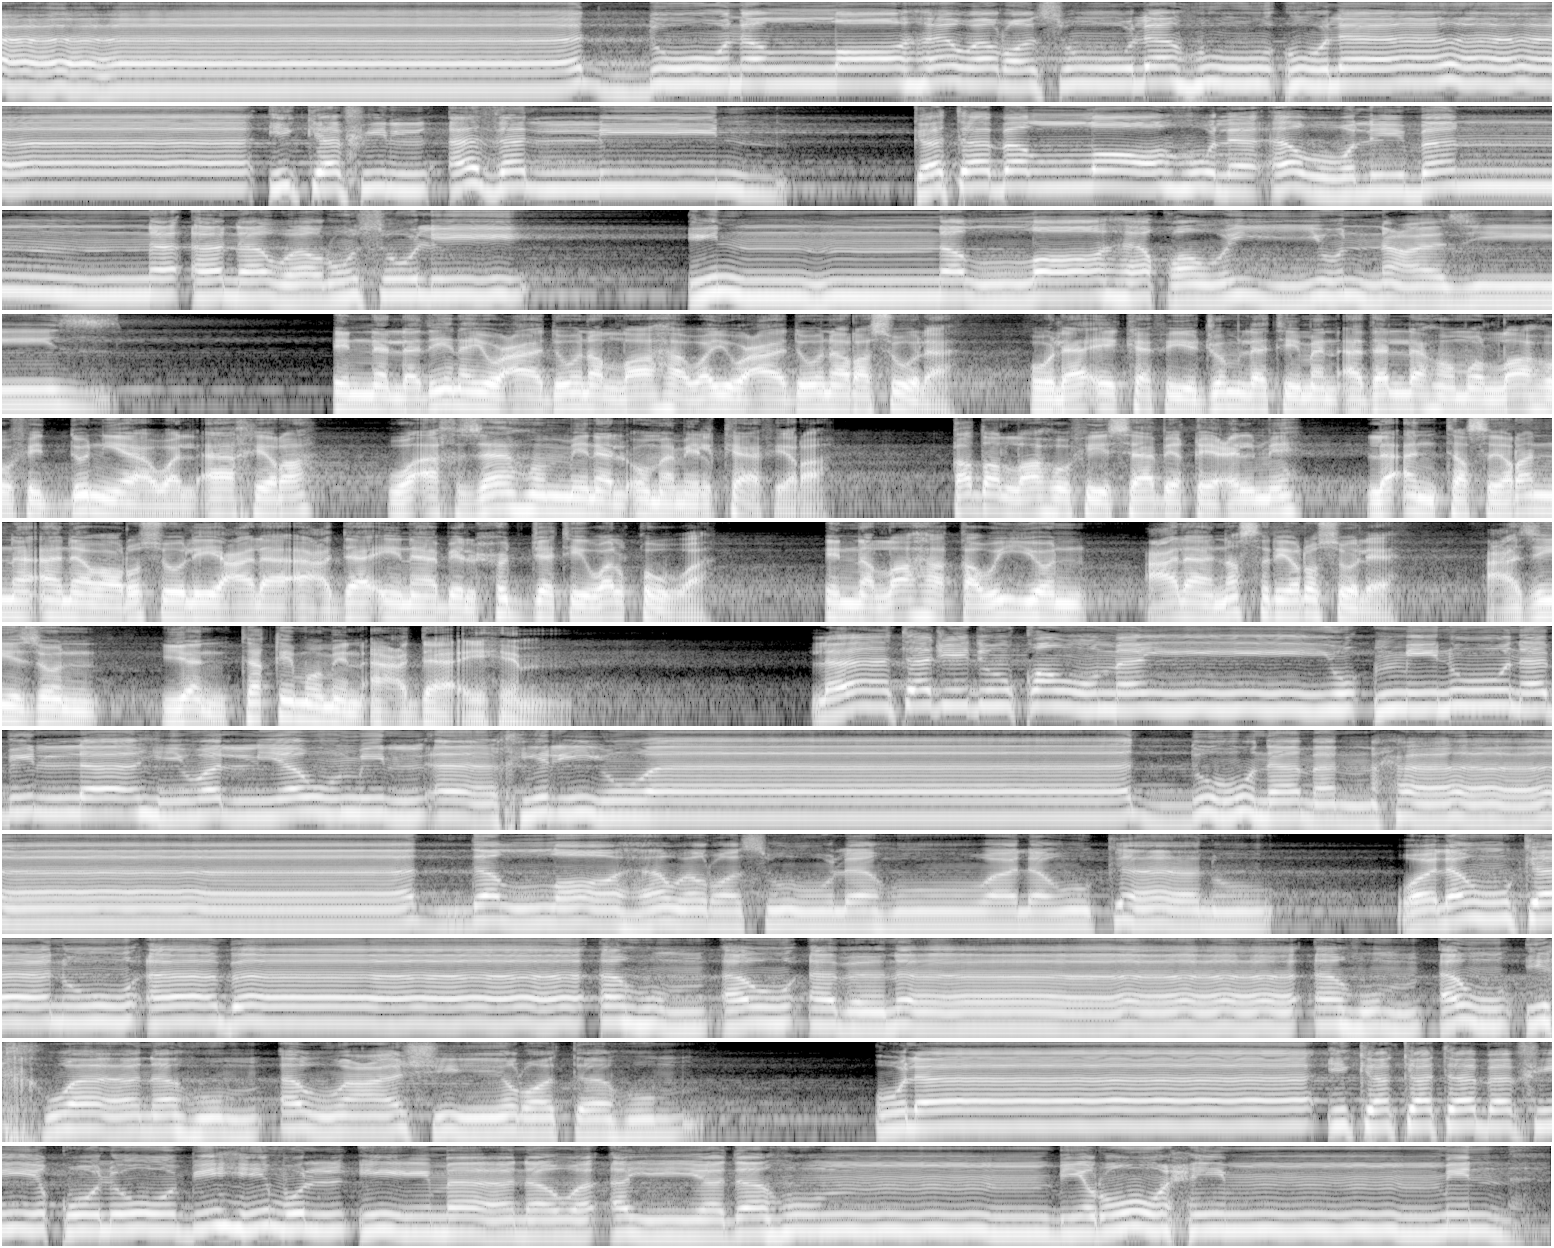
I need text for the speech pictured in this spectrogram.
الله ورسوله أولئك في الأذلين. كتب الله لأغلبن أنا ورسلي. إن الله قوي عزيز. إن الذين يعادون الله ويعادون رسوله أولئك في جملة من أذلهم الله في الدنيا والآخرة وأخزاهم من الأمم الكافرة. قضى الله في سابق علمه لأنتصرن أنا ورسلي على أعدائنا بالحجة والقوة. إن الله قوي على نصر رسله عزيز ينتقم من أعدائهم. لا تجد قوما يؤمنون بالله واليوم الآخر يوادون من حاد. الله ورسوله ولو كانوا ولو كانوا آباءهم أو أبناءهم أو إخوانهم أو عشيرتهم. أولئك كتب في قلوبهم الإيمان وأيدهم بروح منه.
